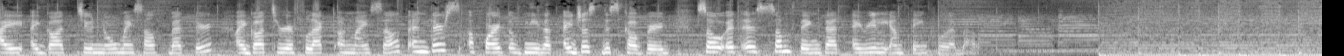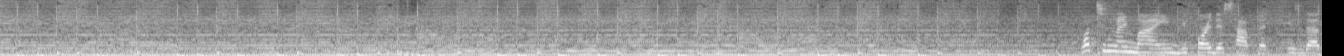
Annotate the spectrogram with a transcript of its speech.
I, I got to know myself better. I got to reflect on myself, and there's a part of me that I just discovered. So it is something that I really am thankful about. What's in my mind before this happened is that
